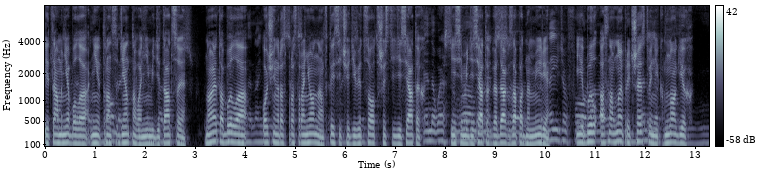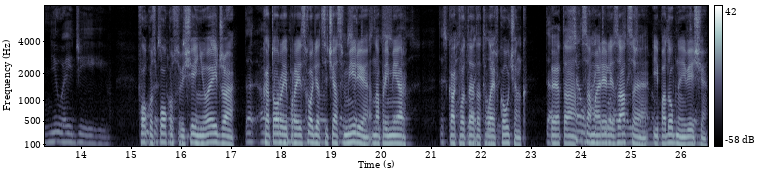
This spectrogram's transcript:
и там не было ни трансцендентного, ни медитации, но это было очень распространенным в 1960-х и 70-х годах в западном мире и был основной предшественник многих фокус-покус вещей Нью-Эйджа, которые происходят сейчас в мире, например, как вот этот лайф-коучинг. Это самореализация и подобные вещи.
